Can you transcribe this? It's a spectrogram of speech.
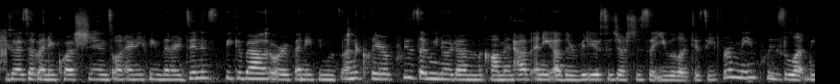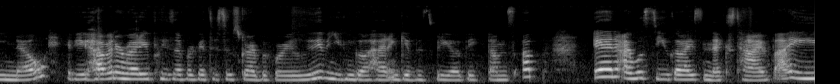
If you guys have any questions on anything that I didn't speak about or if anything was unclear, please let me know down in the comments. Have any other video suggestions that you would like to see from me, please let me know. If you haven't already, please don't forget to subscribe before you leave and you can go ahead and give this video a big thumbs up. And I will see you guys next time. Bye!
